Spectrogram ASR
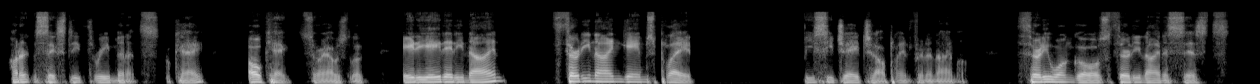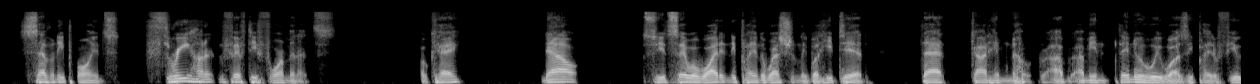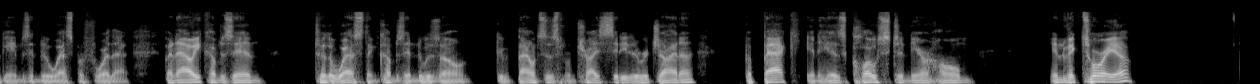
163 minutes. Okay. Okay. Sorry, I was looking. 88 89, 39 games played. BCJHL playing for Nanaimo. 31 goals, 39 assists, 70 points, 354 minutes. Okay. Now, so you'd say, well, why didn't he play in the Western League? Well, he did. That got him no. Uh, I mean, they knew who he was. He played a few games in New West before that, but now he comes in to the West and comes into his own. He bounces from Tri City to Regina, but back in his close to near home in Victoria,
